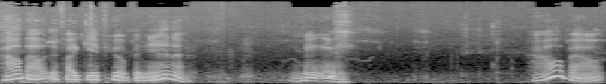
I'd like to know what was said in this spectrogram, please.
How about if I give you a banana? Mm-mm. How about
